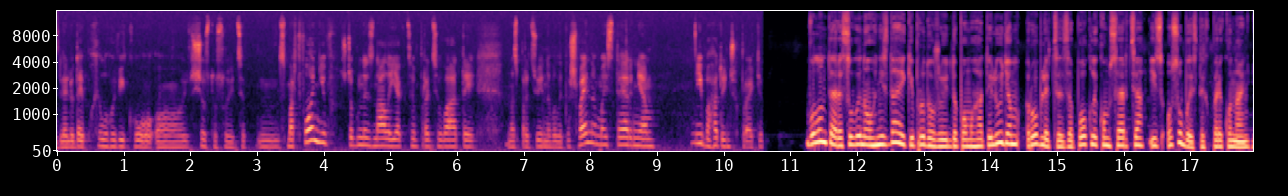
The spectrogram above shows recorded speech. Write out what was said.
для людей похилого віку, що стосується смартфонів, щоб вони знали, як цим працювати. У нас працює невелика швейна майстерня і багато інших проєктів. Волонтери совиного гнізда, які продовжують допомагати людям, роблять це за покликом серця із особистих переконань.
